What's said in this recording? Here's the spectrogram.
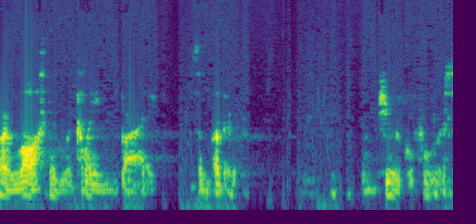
are lost and reclaimed by some other empirical force.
